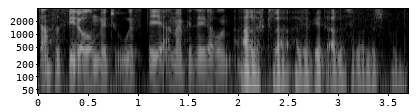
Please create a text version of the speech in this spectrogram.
das ist wiederum mit USB an meinem PC verbunden. Alles klar, also geht alles über Mischpult.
